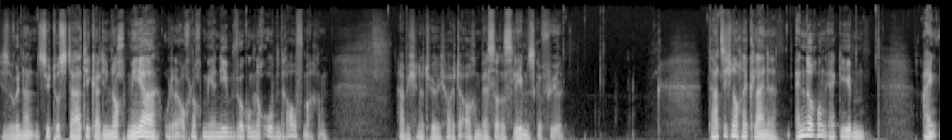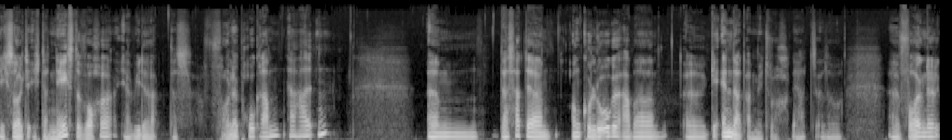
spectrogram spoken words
die sogenannten Zytostatika, die noch mehr oder auch noch mehr Nebenwirkungen noch obendrauf machen, habe ich natürlich heute auch ein besseres Lebensgefühl. Da hat sich noch eine kleine Änderung ergeben. Eigentlich sollte ich dann nächste Woche ja wieder das volle Programm erhalten. Ähm, das hat der Onkologe aber äh, geändert am Mittwoch. Der hat also äh, folgende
